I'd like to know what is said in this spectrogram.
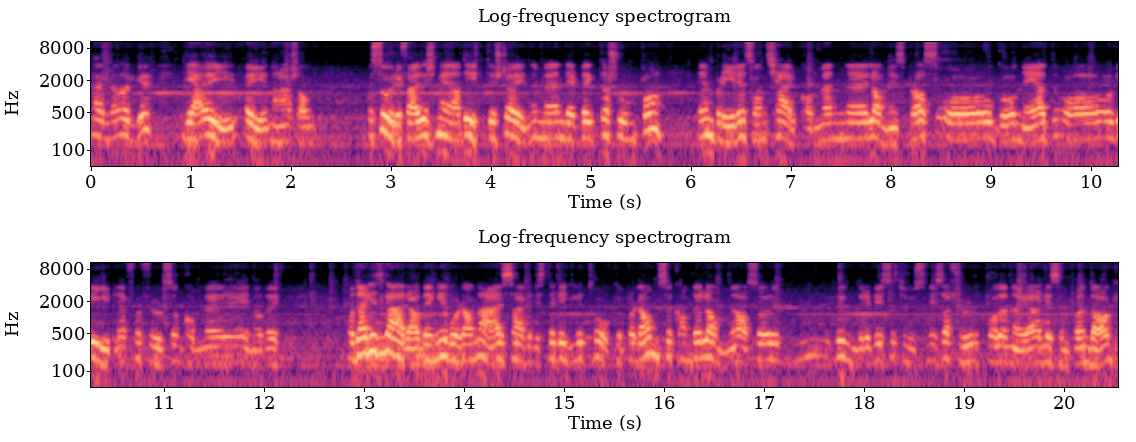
nærmer Norge, det er øy, øyene her sånn. Og Storefeider, som er en av de ytterste øyene med en del vegetasjon på, den blir en sånn kjærkommen eh, landingsplass å gå ned og hvile for fugl som kommer innover. Og Det er litt væravhengig hvordan det er, særlig hvis det ligger litt tåke på land. Så kan det lande altså hundrevis og tusenvis av fugl på den øya liksom på en dag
